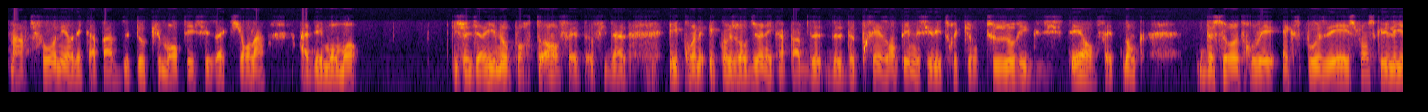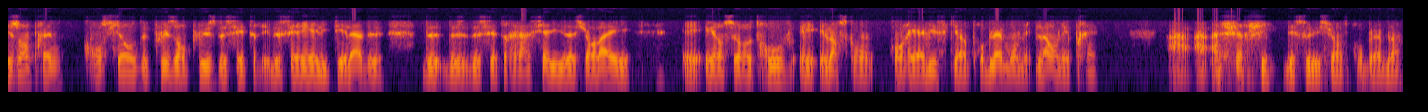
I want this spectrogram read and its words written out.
smartphones et on est capable de documenter ces actions-là à des moments je dirais inopportuns en fait au final. Et qu'aujourd'hui on est capable de, de, de présenter. Mais c'est des trucs qui ont toujours existé en fait. Donc de se retrouver exposé et je pense que les gens prennent conscience de plus en plus de, cette, de ces réalités-là, de, de, de, cette racialisation-là et, et, on se retrouve et, lorsqu'on réalise qu'il y a un problème, on est, là on est prêt à, à, chercher des solutions à ce problème-là.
